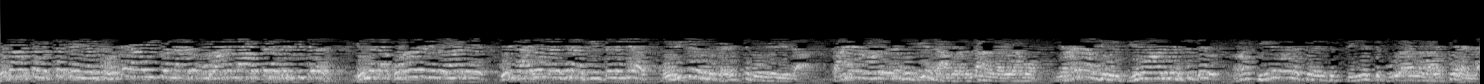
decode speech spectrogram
യഥാർത്ഥ മുത്തത്തെ ഞാൻ ഹൃദയമായിക്കൊണ്ടാണ് ഖുർആാനെല്ലാവർക്കും അവതരിപ്പിച്ച് എന്നിട്ട് നിന്നാണ് ഒരു കാര്യം മനസ്സിലാക്കിയിട്ടില്ലെങ്കിൽ ഒരിക്കലും ഒരു കഴിച്ചു പോവുകയില്ല. കാരണം അവിടെ ഒരു ബുദ്ധി ഉണ്ടാകണം. എന്താണെന്ന് അറിയാമോ? ഞാനാദ്യം ഒരു തീരുമാനമെടുത്തിട്ട് ആ തീരുമാനത്തിനനുസരിച്ച് പിന്നിട്ട് ഖുർആാനെ വളർത്തിയല്ല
